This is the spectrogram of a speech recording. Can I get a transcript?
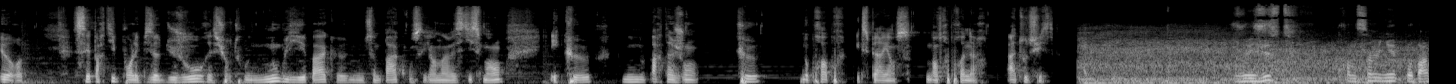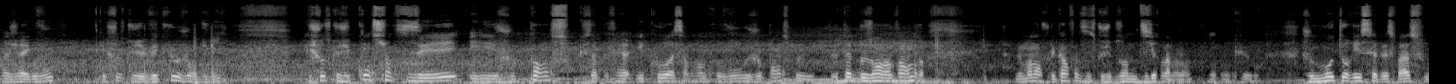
heureux. C'est parti pour l'épisode du jour et surtout n'oubliez pas que nous ne sommes pas conseillers en investissement et que nous ne partageons que nos propres expériences d'entrepreneurs. À tout de suite. Je voulais juste prendre 5 minutes pour partager avec vous quelque chose que j'ai vécu aujourd'hui, quelque chose que j'ai conscientisé et je pense que ça peut faire écho à certains d'entre vous. Je pense que j'ai peut-être besoin d'entendre mais moi, dans tous les cas, en fait, c'est ce que j'ai besoin de dire là maintenant. Donc, euh, je m'autorise cet espace où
